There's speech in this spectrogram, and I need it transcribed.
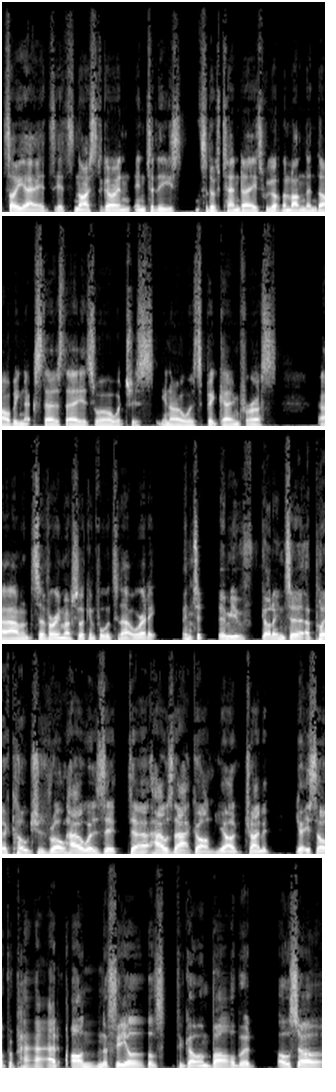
So yeah, it's it's nice to go in into these sort of ten days. We got the London Derby next Thursday as well, which is you know always a big game for us. Um, so very much looking forward to that already. And Tim, you've got into a player coach's role. How has it? Uh, how's that gone? You know, trying to get yourself prepared on the field to go and bowl, but also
